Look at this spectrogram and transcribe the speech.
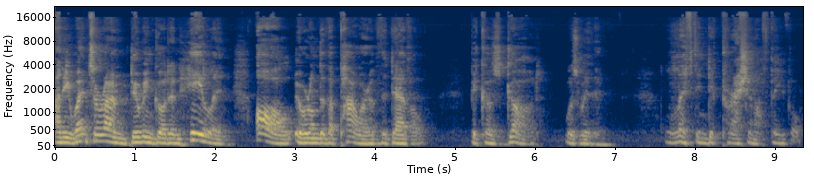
And he went around doing good and healing all who were under the power of the devil because God was with him. Lifting depression off people,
